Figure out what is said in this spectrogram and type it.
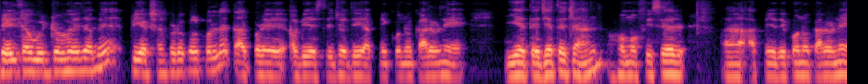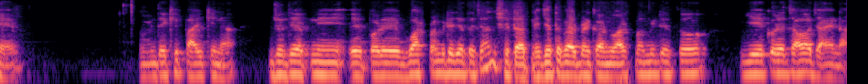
বেলটা উইথড্র হয়ে যাবে প্রি অ্যাকশন প্রোটোকল করলে, তারপরে অবভিয়াসলি যদি আপনি কোনো কারণে ইয়েতে যেতে চান হোম অফিসের আপনি যদি কোনো কারণে, আমি দেখি পাই কিনা, যদি আপনি এরপরে ওয়ার্ক পারমিটে যেতে চান, সেটা আপনি যেতে পারবেন, কারণ ওয়ার্ক পারমিটে তো ইয়ে করে যাওয়া যায় না।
